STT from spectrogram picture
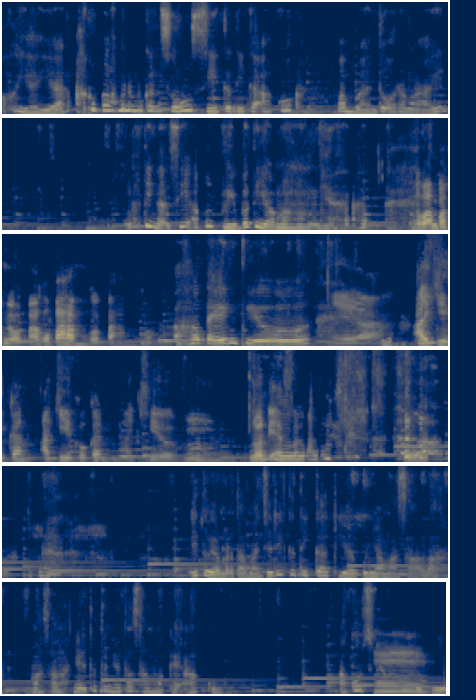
oh iya ya aku malah menemukan solusi ketika aku membantu orang lain. Ngerti nggak sih? Aku belibet ya ngomongnya. Nggak apa-apa nggak apa aku paham kok paham kok. Oh thank you. Iya. Yeah. IQ kan IQ kan IQ hmm, luar biasa. Wow. Itu yang pertama. Jadi ketika dia punya masalah masalahnya itu ternyata sama kayak aku. Aku hmm.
